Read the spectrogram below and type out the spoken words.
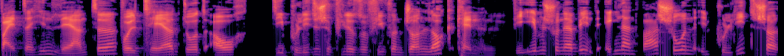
Weiterhin lernte Voltaire dort auch die politische Philosophie von John Locke kennen. Wie eben schon erwähnt, England war schon in politischer,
